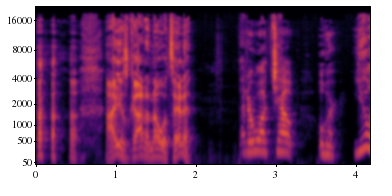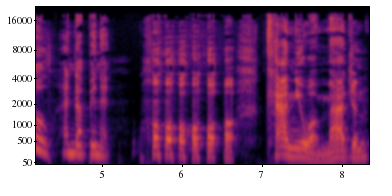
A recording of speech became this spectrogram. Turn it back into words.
I just gotta know what's in it. Better watch out, or you'll end up in it. Can you imagine?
